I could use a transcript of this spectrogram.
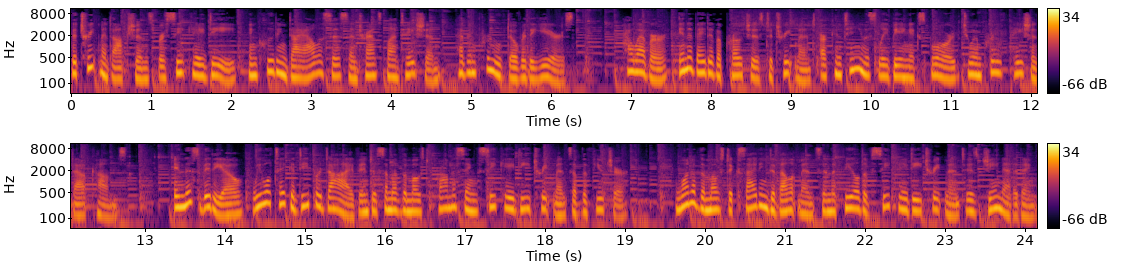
The treatment options for CKD, including dialysis and transplantation, have improved over the years. However, innovative approaches to treatment are continuously being explored to improve patient outcomes. In this video, we will take a deeper dive into some of the most promising CKD treatments of the future. One of the most exciting developments in the field of CKD treatment is gene editing.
